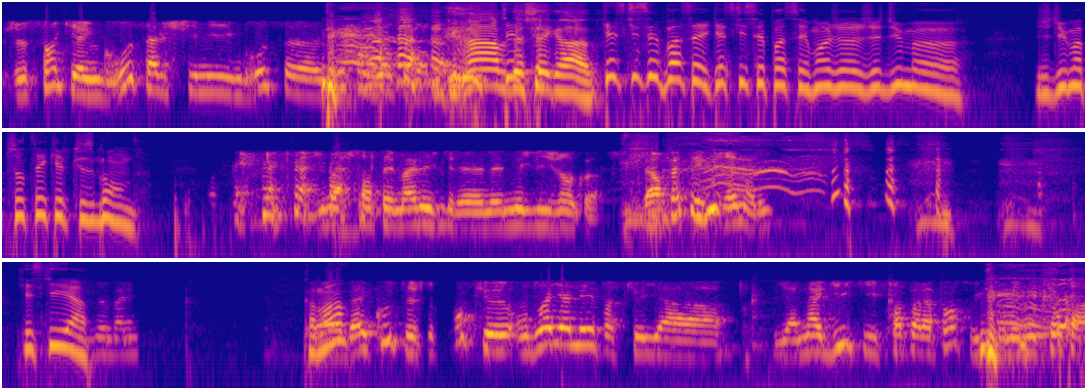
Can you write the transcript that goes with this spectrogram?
je sens qu'il y a une grosse alchimie, une grosse, euh, grosse. Grave de chez grave. Qu'est-ce qui s'est passé? Qu'est-ce qui s'est passé? Moi, j'ai dû me, j'ai dû m'absenter quelques secondes. Je m'absentais Malik, il est, il est négligent, quoi. Mais en fait, c'est vrai, Malik. Qu'est-ce qu'il y a? Euh, Comment? Bah écoute, je pense qu'on doit y aller parce qu'il y a, il y a Nagui qui frappe à la porte vu que son émission par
